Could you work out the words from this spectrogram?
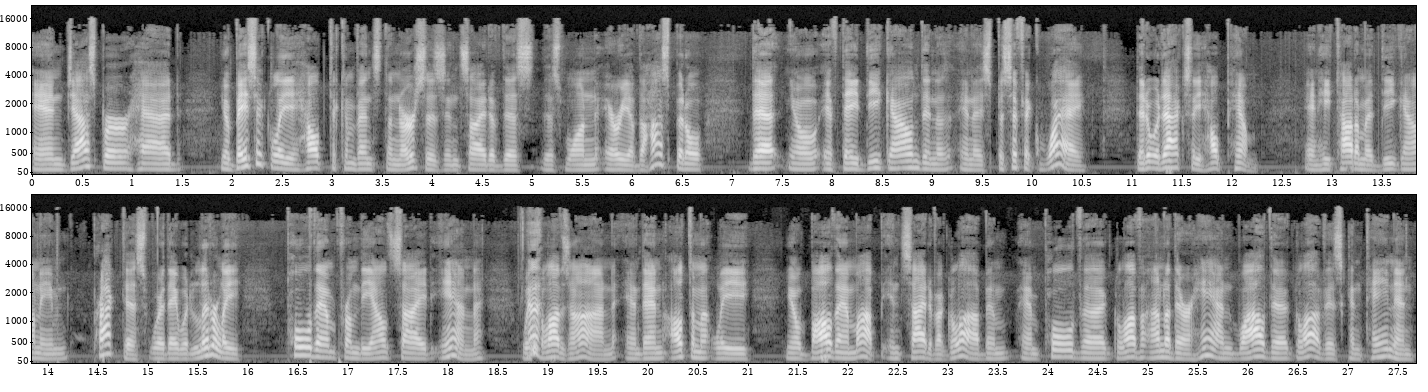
and Jasper had you know basically helped to convince the nurses inside of this this one area of the hospital that you know if they degowned in a in a specific way that it would actually help him. And he taught them a degowning practice where they would literally pull them from the outside in with gloves on and then ultimately you know ball them up inside of a glove and, and pull the glove onto their hand while the glove is containing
